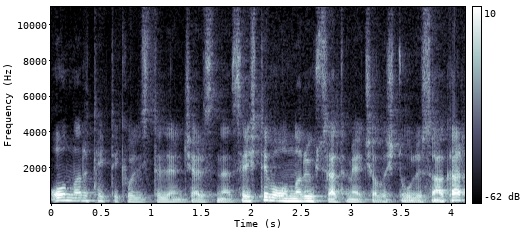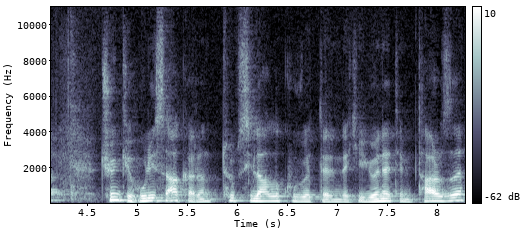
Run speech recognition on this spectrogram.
onları tek tek o listelerin içerisinden seçti ve onları yükseltmeye çalıştı Hulusi Akar. Çünkü Hulusi Akar'ın Türk Silahlı Kuvvetleri'ndeki yönetim tarzı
